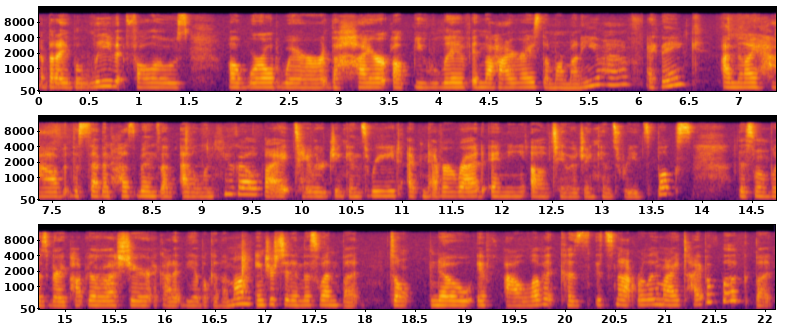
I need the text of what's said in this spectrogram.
but I believe it follows a world where the higher up you live in the high rise, the more money you have, I think. And then I have The Seven Husbands of Evelyn Hugo by Taylor Jenkins Reid. I've never read any of Taylor Jenkins Reid's books. This one was very popular last year. I got it via Book of the Month. Interested in this one, but don't know if I'll love it because it's not really my type of book, but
